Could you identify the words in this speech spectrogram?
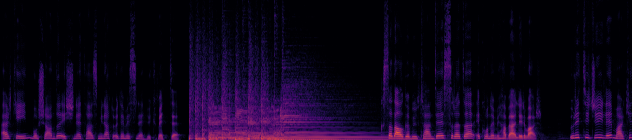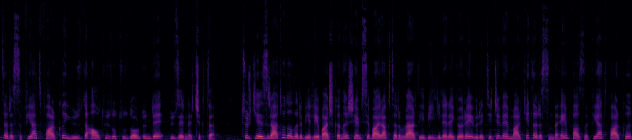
erkeğin boşandığı eşine tazminat ödemesine hükmetti. Kısa Dalga Bülten'de sırada ekonomi haberleri var. Üretici ile market arası fiyat farkı %634'ün de üzerine çıktı. Türkiye Ziraat Odaları Birliği Başkanı Şemsi Bayraktar'ın verdiği bilgilere göre üretici ve market arasında en fazla fiyat farkı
